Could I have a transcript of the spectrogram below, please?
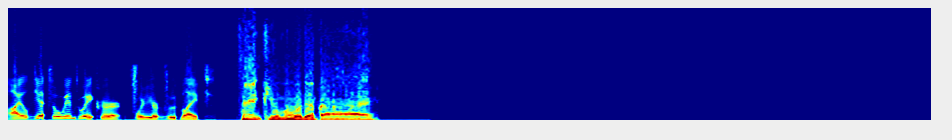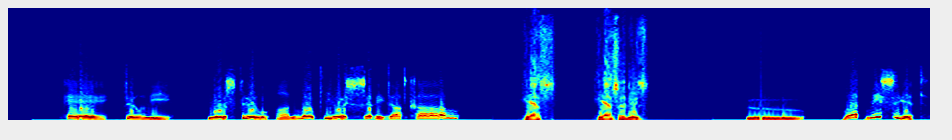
I'll get the Wind Waker for your boot light. Thank you, Mordecai. Hey, Dylan. You're still on LokiUSCity.com? Yes. Yes it is. Ooh. Let me see it.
